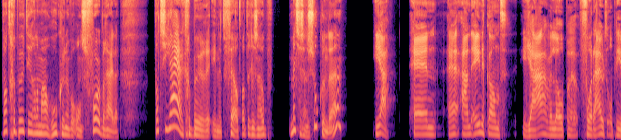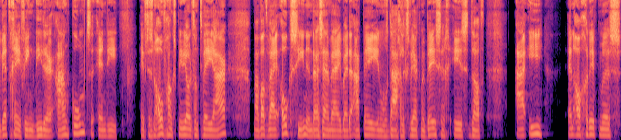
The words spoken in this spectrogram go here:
Wat gebeurt hier allemaal? Hoe kunnen we ons voorbereiden? Wat zie jij eigenlijk gebeuren in het veld? Want er is een hoop mensen zijn zoekende, hè? Ja, en hè, aan de ene kant, ja, we lopen vooruit op die wetgeving die er aankomt. En die heeft dus een overgangsperiode van twee jaar. Maar wat wij ook zien, en daar zijn wij bij de AP in ons dagelijks werk mee bezig, is dat AI en algoritmes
